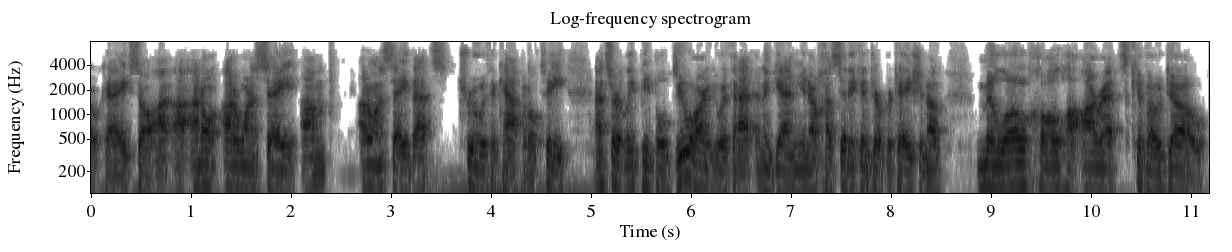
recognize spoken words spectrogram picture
Okay, so I, I don't, I don't want to say, um, I don't want to say that's true with a capital T. And certainly people do argue with that. And again, you know, Hasidic interpretation of Milo Chol Haaretz Kivodo.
